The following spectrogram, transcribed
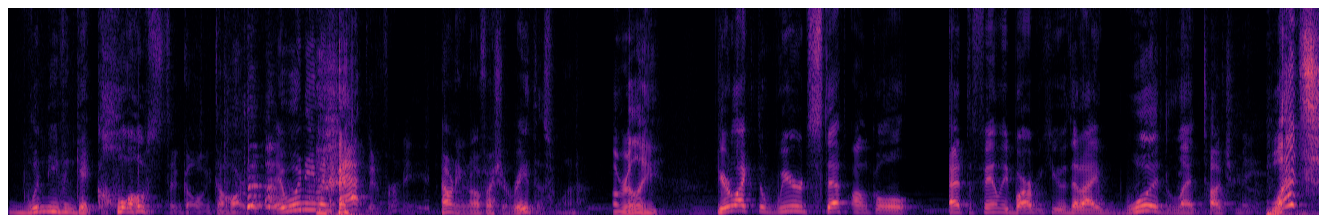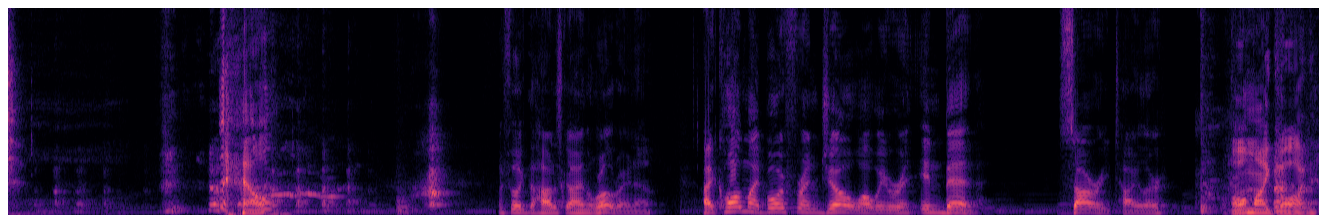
wouldn't even get close to going to Harvard. it wouldn't even happen for me. I don't even know if I should read this one. Oh, really? You're like the weird step uncle at the family barbecue that I would let touch me. What? the hell? I feel like the hottest guy in the world right now. I called my boyfriend Joe while we were in bed. Sorry, Tyler. Oh my god.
